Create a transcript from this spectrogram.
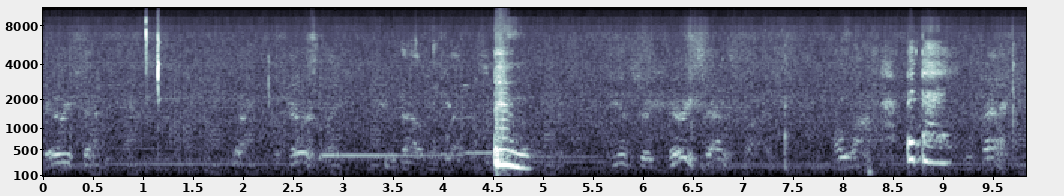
very satisfied. Well, apparently, 2011 answered very satisfied. Oh wow. Bye bye. In fact,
